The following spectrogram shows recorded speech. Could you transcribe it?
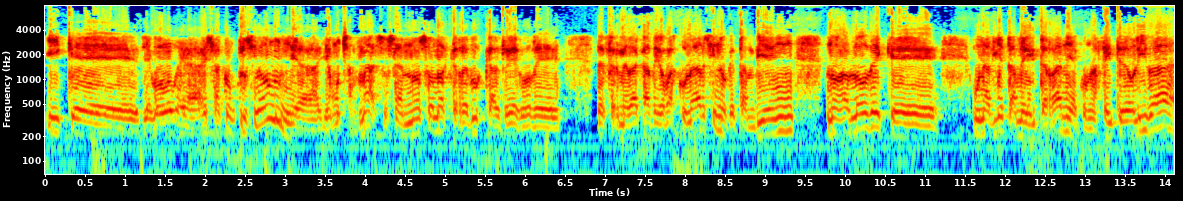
y que llegó a esa conclusión y a, muchas más. O sea, no solo es que reduzca el riesgo de, enfermedad cardiovascular, sino que también nos habló de que una dieta mediterránea con aceite de oliva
